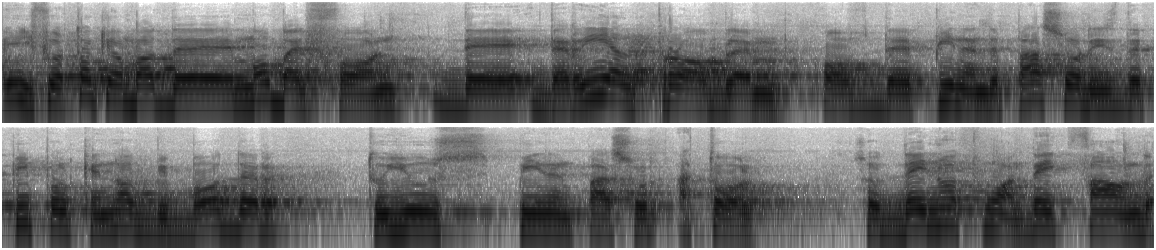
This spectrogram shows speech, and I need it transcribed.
if you're talking about the mobile phone, the, the real problem of the PIN and the password is that people cannot be bothered to use PIN and password at all. So they not want, they found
